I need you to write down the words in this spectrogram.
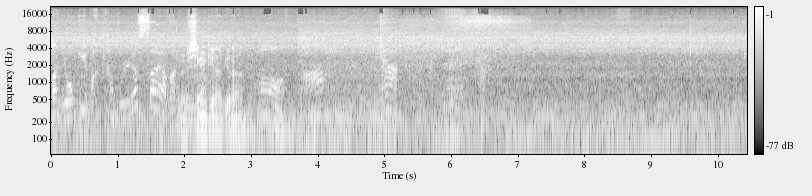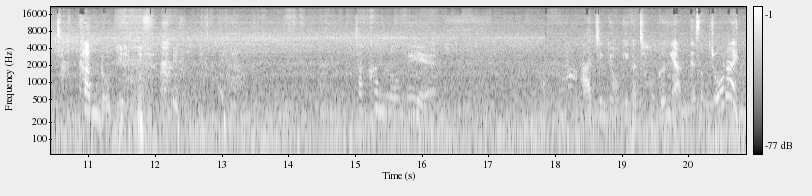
막 여기 막 다 물렸어야 좀 맞는데. 신기하긴 하네. 어. 아, 여기야. 착한 로기. 착한 로기. 아직 여기가 적응이 안 돼서 쫄아 있나?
